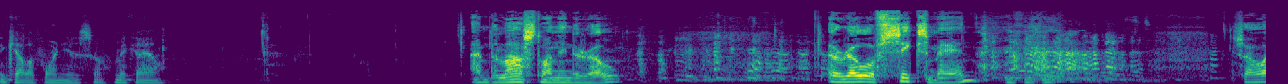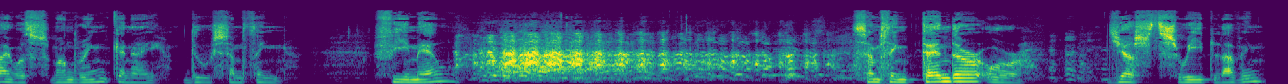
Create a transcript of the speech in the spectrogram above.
in California. So, Mikhail. I'm the last one in the row. A row of six men. so I was wondering, can I do something female? something tender or just sweet loving?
